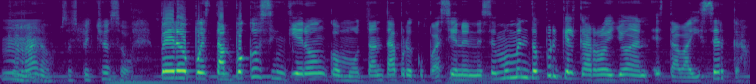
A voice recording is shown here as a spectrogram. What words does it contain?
qué Mm, raro. Sospechoso. Pero pues tampoco sintieron como tanta preocupación en ese momento porque el carro de Joan estaba ahí cerca.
